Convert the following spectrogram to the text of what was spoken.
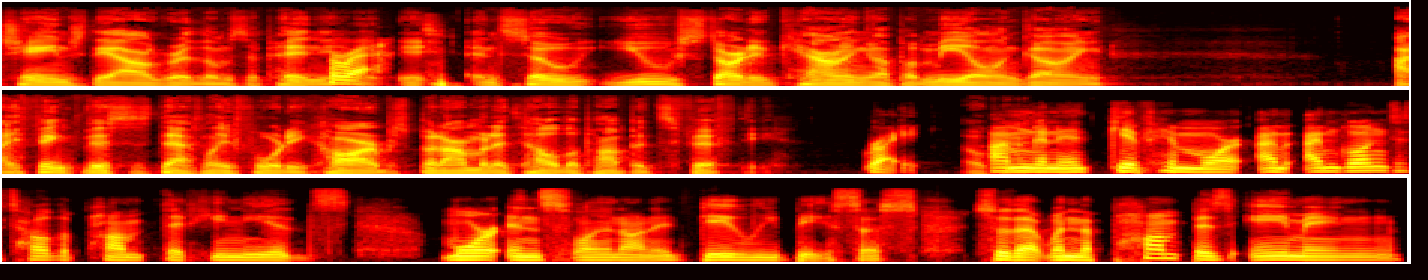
change the algorithm's opinion." Correct. It- and so you started counting up a meal and going, I think this is definitely 40 carbs, but I'm going to tell the pump it's 50. Right. Okay. I'm going to give him more. I'm, I'm going to tell the pump that he needs more insulin on a daily basis so that when the pump is aiming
